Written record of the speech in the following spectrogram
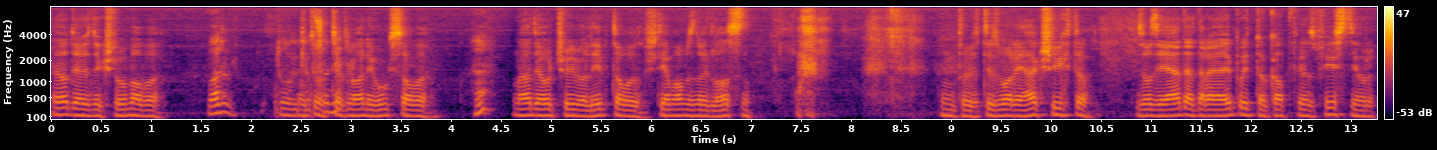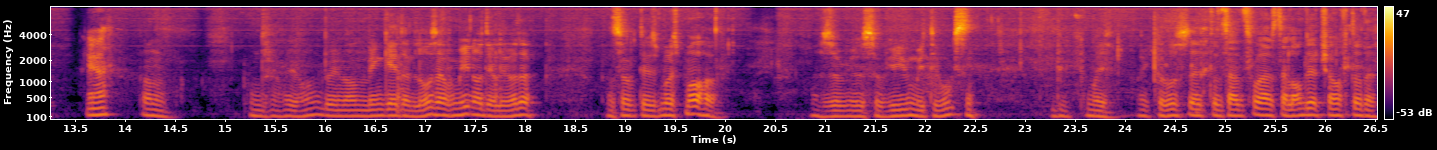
ja, der ist nicht gestorben, aber War du, du ich der, glaub schon der nicht. kleine Ochs, aber Hä? nein, der hat schon überlebt, aber sterben haben sie nicht lassen. Und das, das war ja auch eine Geschichte. Das hat sich auch der drei da gehabt für das Festjahr. Ja. Dann, und ja, und dann, wen geht dann los auf mich natürlich, oder? Dann sagt er, das musst du machen. Dann sag ich, sag ich mit den Ochsen. Meine, Großeltern sind zwar aus der Landwirtschaft, oder?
